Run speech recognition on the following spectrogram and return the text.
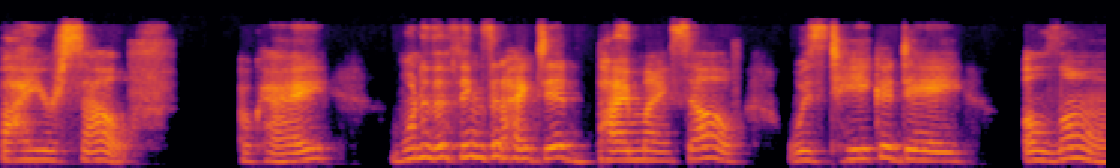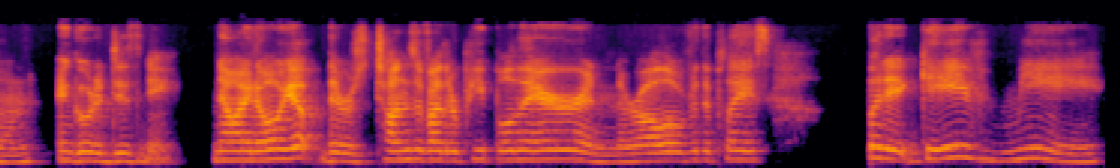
by yourself. Okay. One of the things that I did by myself was take a day alone and go to Disney. Now I know, yep, there's tons of other people there and they're all over the place, but it gave me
